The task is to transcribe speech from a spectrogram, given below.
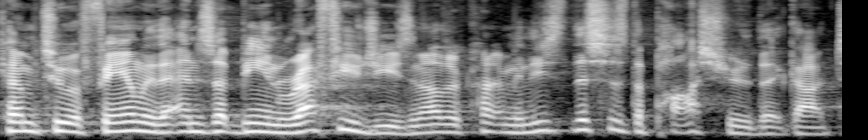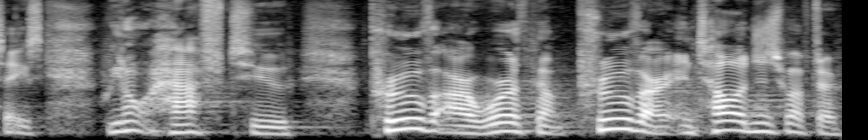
come to a family that ends up being refugees in other countries. I mean, these, this is the posture that God takes. We don't have to prove our worth. We don't prove our intelligence. We have to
